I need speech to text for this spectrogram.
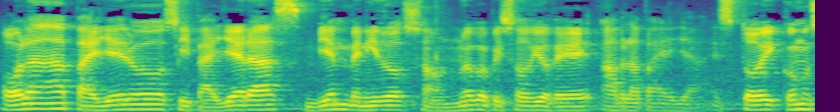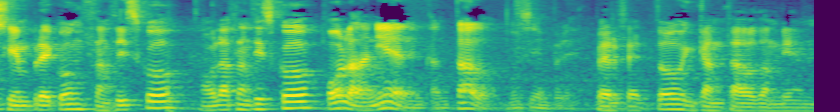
Hola paelleros y paelleras, bienvenidos a un nuevo episodio de Habla Paella. Estoy como siempre con Francisco. Hola Francisco. Hola Daniel, encantado, como siempre. Perfecto, encantado también.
